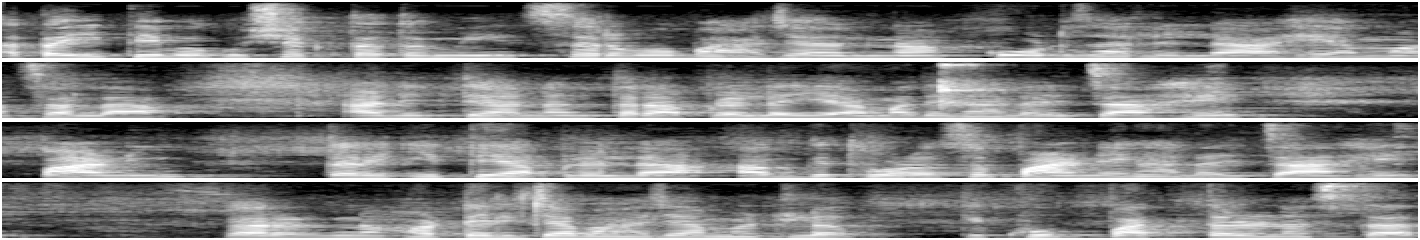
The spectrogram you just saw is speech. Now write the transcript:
आता इथे बघू शकता तुम्ही सर्व भाज्यांना कोट झालेला आहे हा मसाला. आणि त्यानंतर आपल्याला यामध्ये घालायचं आहे पाणी. तर इथे आपल्याला अगदी थोडंसं पाणी घालायचं आहे. कारण हॉटेलच्या भाज्या म्हटलं की खूप पातळ नसतात.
